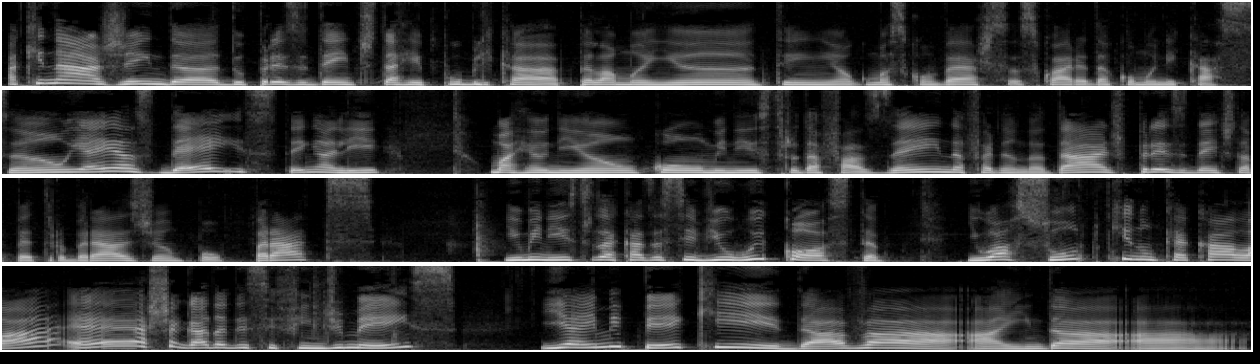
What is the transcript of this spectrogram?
Aqui na agenda do presidente da República pela manhã tem algumas conversas com a área da comunicação e aí às 10 tem ali uma reunião com o ministro da Fazenda, Fernando Haddad, presidente da Petrobras, Jean Paul Prats, e o ministro da Casa Civil, Rui Costa. E o assunto que não quer calar é a chegada desse fim de mês e a MP que dava ainda a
